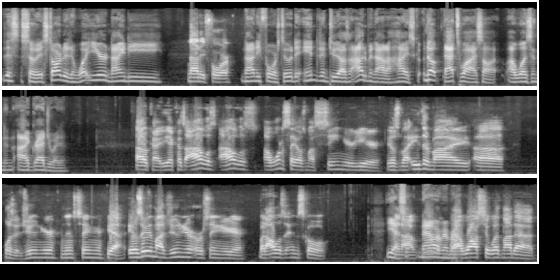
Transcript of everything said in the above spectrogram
this. So it started in what year? 90, Ninety four. 94. So it ended in two thousand. I would have been out of high school. No, that's why I saw it. I wasn't. In, I graduated. Okay, yeah, because I was I was I want to say it was my senior year. It was my either my uh was it junior and then senior? Yeah, it was either my junior or senior year. But I was in school. Yeah. and So now I remember. I watched it with my dad.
